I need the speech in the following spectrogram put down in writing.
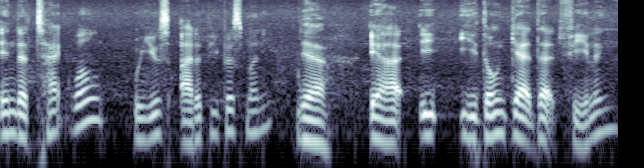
in the tech world we use other people's money. Yeah. Yeah, you, you don't get that feeling.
